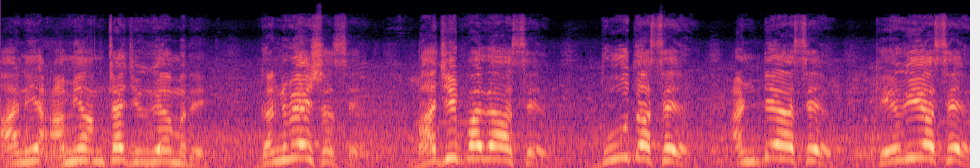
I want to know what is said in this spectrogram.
आणि आम्ही आमच्या जिल्ह्यामध्ये गणवेश असेल भाजीपाला असेल दूध असेल अंडे असेल केळी असेल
